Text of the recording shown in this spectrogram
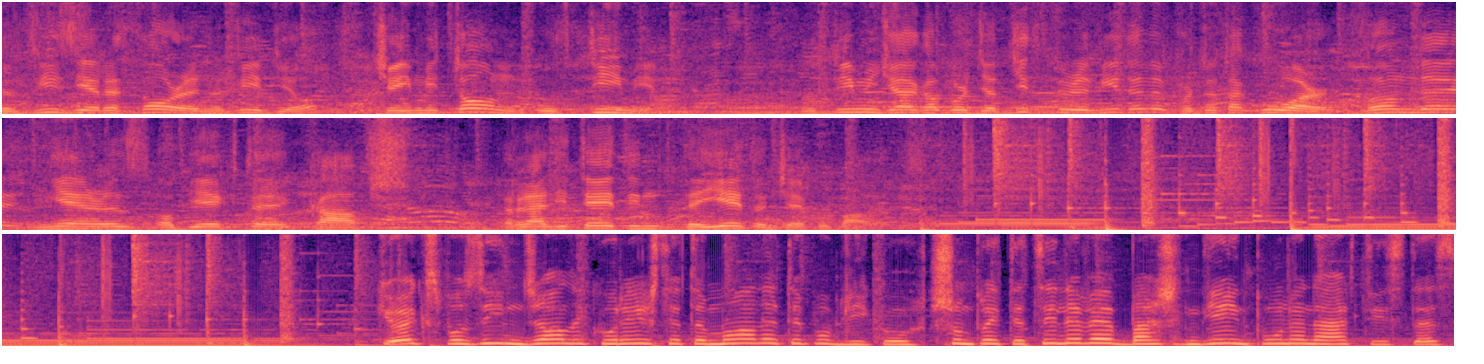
lëvizje rrethore në video që imiton udhëtimin udhëtimin që ajo ka bërë gjatë gjithë këtyre viteve për të takuar vende, njerëz, objekte, kafsh, realitetin dhe jetën që e përballet. Kjo ekspozitë ngjalli kureshtje të madhe te publiku, shumë prej të cilëve bashkëndjejnë punën e artistes.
